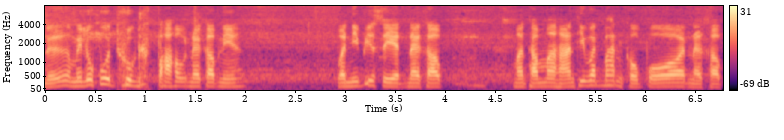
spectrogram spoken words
เด้อไม่รู้พูดถูกหรือเปล่านะครับเนี่ยวันนี้พิเศษนะครับ มาทำอาหารที่วัดบ้านเขาปอนะครับ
